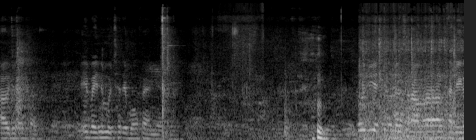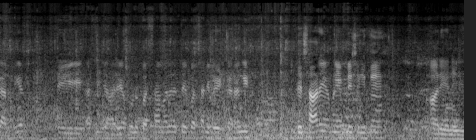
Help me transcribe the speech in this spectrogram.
ਆਓ ਜੀ ਇਹ ਬਾਈ ਨੇ ਮੁੱਛਾਂ ਦੇ ਬਹੁਤ ਫੈਨ ਨੇ ਤੋ ਜੀ ਅਸੀਂ ਹੁਣ ਸਰਾਵਾਂ ਖਾਲੀ ਕਰਤੀਆਂ ਤੇ ਅਸੀਂ ਜਾ ਰਹੇ ਹਾਂ ਹੁਣ ਬੱਸਾਂ ਵੱਲ ਤੇ ਬੱਸਾਂ ਦੀ ਵੇਟ ਕਰਾਂਗੇ ਤੇ ਸਾਰੇ ਆਪਣੇ ਆਪਣੀ ਸੰਗਤਾਂ ਆ ਰਹੀਆਂ ਨੇ ਜੀ।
